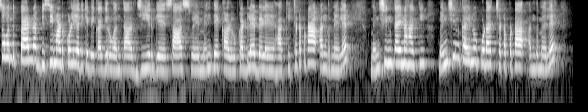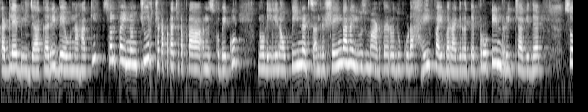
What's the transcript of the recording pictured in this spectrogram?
ಸೊ ಒಂದು ಪ್ಯಾನ್ನ ಬಿಸಿ ಮಾಡ್ಕೊಳ್ಳಿ. ಅದಕ್ಕೆ ಬೇಕಾಗಿರುವಂಥ ಜೀರಿಗೆ, ಸಾಸಿವೆ, ಮೆಂತೆಕಾಳು, ಕಡಲೆಬೇಳೆ ಹಾಕಿ ಚಟಪಟ ಅಂದಮೇಲೆ ಮೆಣಸಿನ್ಕಾಯಿನ ಹಾಕಿ, ಮೆಣಸಿನ್ಕಾಯಿನೂ ಕೂಡ ಚಟಪಟ ಅಂದಮೇಲೆ ಕಡಲೆ ಬೀಜ, ಕರಿಬೇವನ್ನ ಹಾಕಿ ಸ್ವಲ್ಪ ಇನ್ನೊಂದು ಚೂರು ಚಟಪಟ ಚಟಪಟ ಅನ್ನಿಸ್ಕೋಬೇಕು. ನೋಡಿ, ಇಲ್ಲಿ ನಾವು ಪೀನಟ್ಸ್ ಅಂದರೆ ಶೇಂಗಾನ ಯೂಸ್ ಮಾಡ್ತಾ ಇರೋದು ಕೂಡ ಹೈ ಫೈಬರ್ ಆಗಿರುತ್ತೆ ಪ್ರೋಟೀನ್ ರಿಚ್ ಆಗಿದೆ. ಸೊ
